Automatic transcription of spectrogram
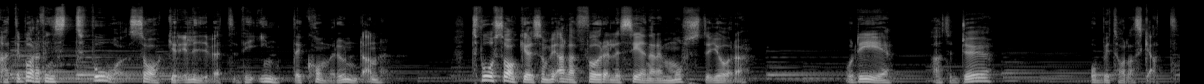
att det bara finns två saker i livet vi inte kommer undan. Två saker som vi alla förr eller senare måste göra. Och det är att dö och betala skatt.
